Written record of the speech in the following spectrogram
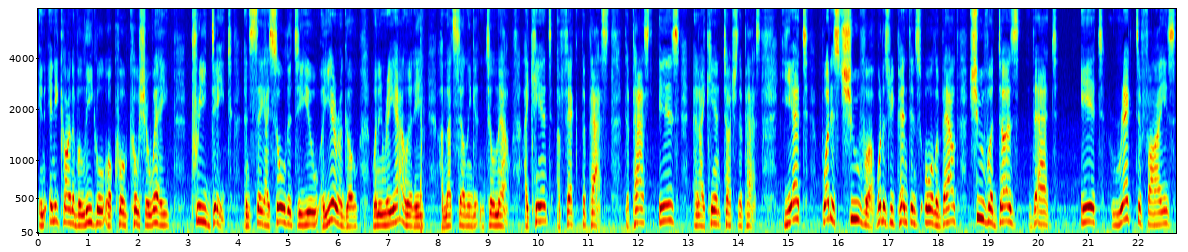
in any kind of a legal or quote kosher way, predate and say I sold it to you a year ago when in reality I'm not selling it until now. I can't affect the past. The past is, and I can't touch the past. Yet, what is tshuva? What is repentance all about? Tshuva does that. It rectifies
